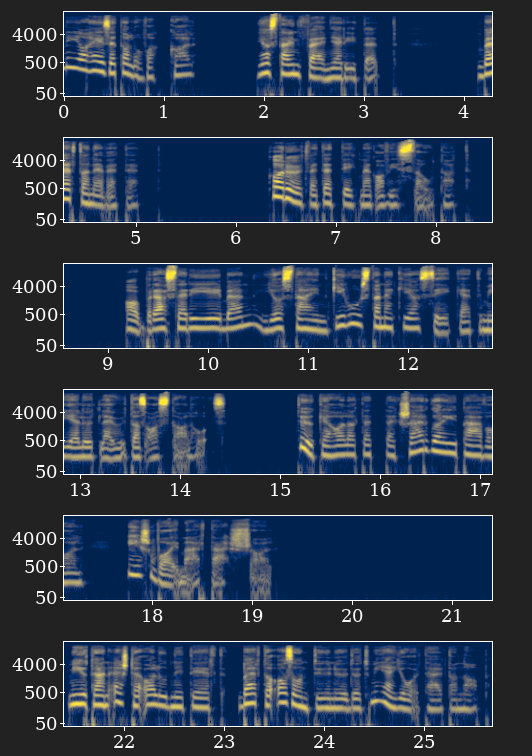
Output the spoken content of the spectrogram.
Mi a helyzet a lovakkal? Jasztány felnyerített. Berta nevetett. Karöltve tették meg a visszautat. A brasszeriében Jostein kihúzta neki a széket, mielőtt leült az asztalhoz. Tőkehalat tettek sárgarépával és vajmártással. Miután este aludni tért, Berta azon tűnődött, milyen jól telt a nap.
